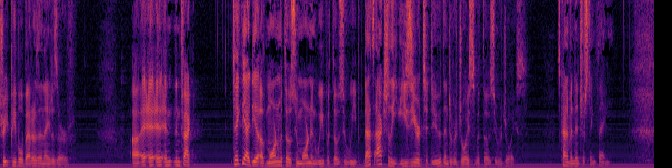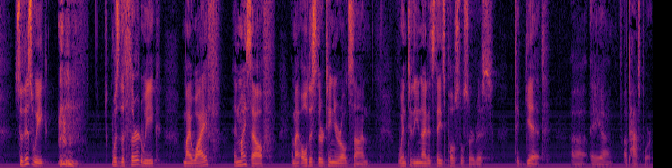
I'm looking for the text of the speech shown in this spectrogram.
Treat people better than they deserve. Uh, and, and in fact, take the idea of mourn with those who mourn and weep with those who weep. That's actually easier to do than to rejoice with those who rejoice. It's kind of an interesting thing. So this week was the third week my wife and myself and my oldest 13 year old son went to the United States Postal Service to get uh, a, uh, a passport.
